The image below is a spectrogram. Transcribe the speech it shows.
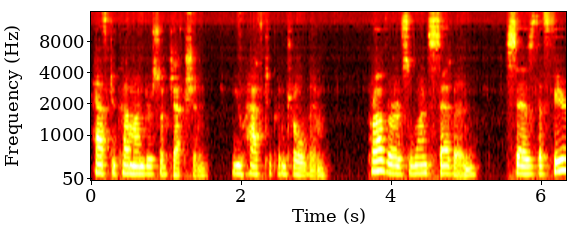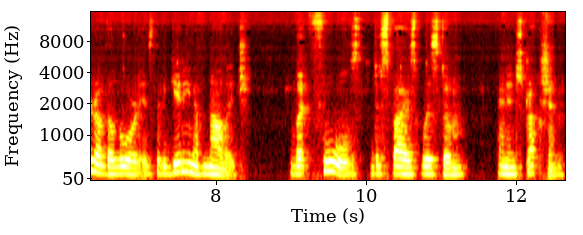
have to come under subjection. You have to control them. Proverbs 1 7 says, The fear of the Lord is the beginning of knowledge, but fools despise wisdom and instruction.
